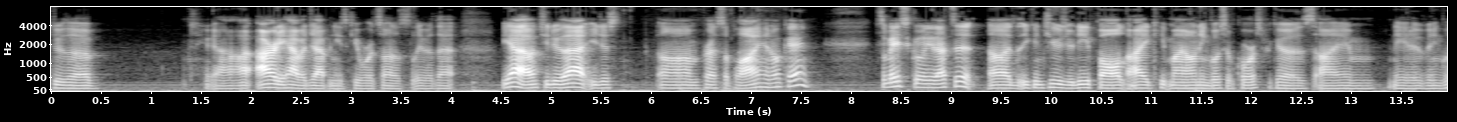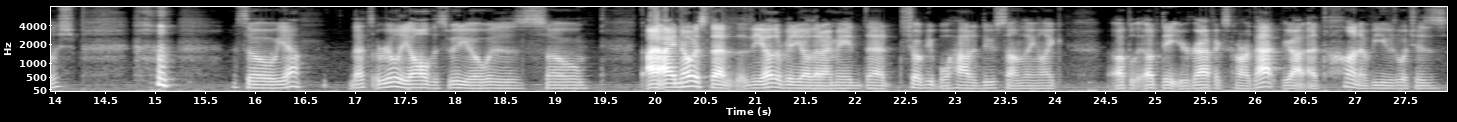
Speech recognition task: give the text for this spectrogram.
do the yeah I already have a Japanese keyboard so I'll just leave it at that. Yeah once you do that you just um, press apply and okay. So basically that's it. Uh, you can choose your default. I keep my own English of course because I'm native English. So yeah that's really all this video is. So I, I noticed that the other video that I made that showed people how to do something like up, update your graphics card that got a ton of views which is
